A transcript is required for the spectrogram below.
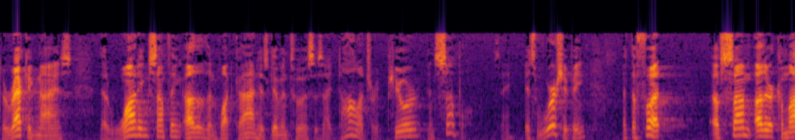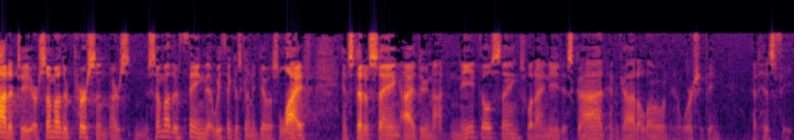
To recognize that wanting something other than what God has given to us is idolatry, pure and simple. See? It's worshiping at the foot of some other commodity or some other person or some other thing that we think is going to give us life instead of saying, I do not need those things. What I need is God and God alone and worshiping at His feet.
